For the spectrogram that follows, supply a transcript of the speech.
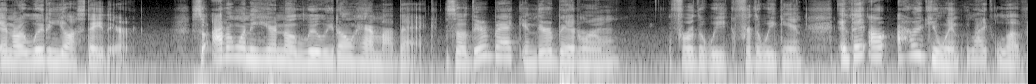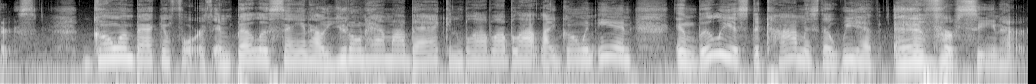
and are letting y'all stay there. So I don't want to hear no Lily don't have my back. So they're back in their bedroom for the week for the weekend and they are arguing like lovers. Going back and forth and Bella's saying how you don't have my back and blah blah blah like going in and Lily is the calmest that we have ever seen her.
